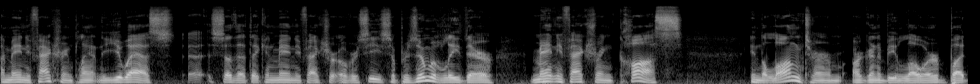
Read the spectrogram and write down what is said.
a- manufacturing plant in the U.S. Uh, so that they can manufacture overseas. So presumably their manufacturing costs in the long term are going to be lower, but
